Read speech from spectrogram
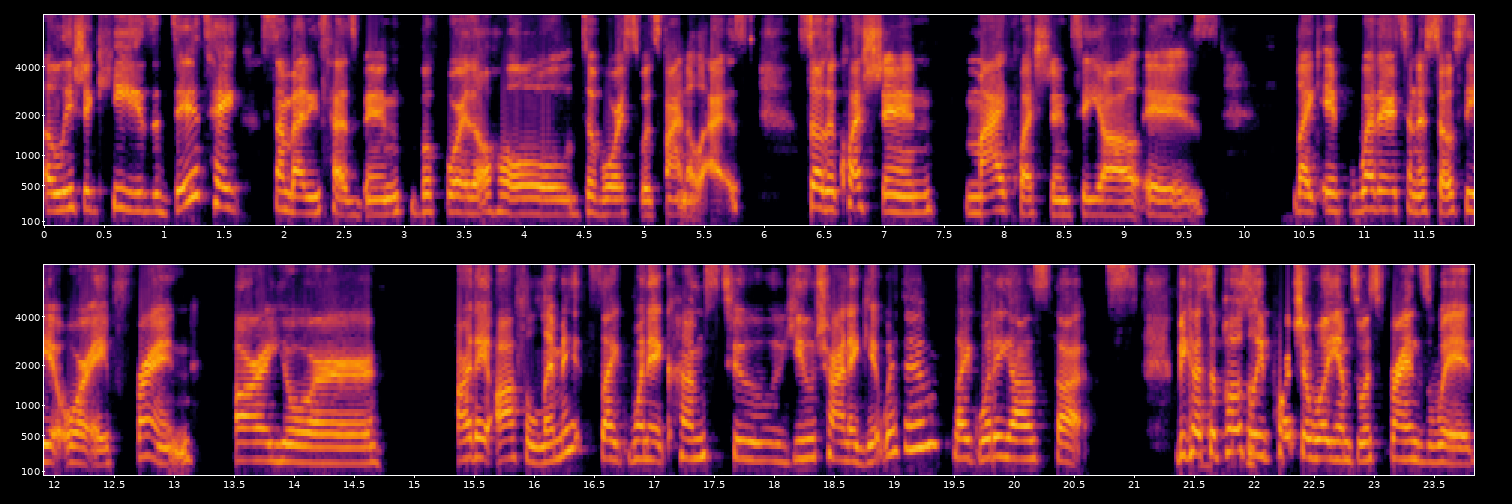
Alicia Keys did take somebody's husband before the whole divorce was finalized. So the question, my question to y'all is like if whether it's an associate or a friend, are your are they off limits like when it comes to you trying to get with him? Like what are y'all's thoughts? Because supposedly Porsha Williams was friends with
